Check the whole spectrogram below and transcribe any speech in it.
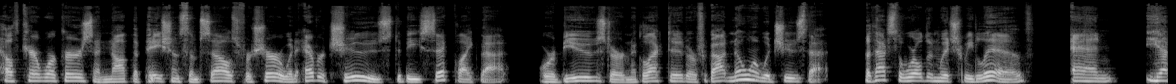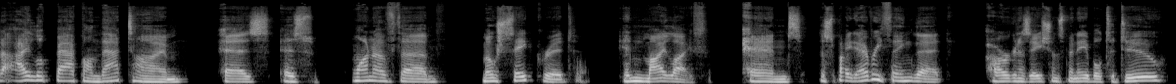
healthcare workers and not the patients themselves for sure would ever choose to be sick like that or abused or neglected or forgotten. No one would choose that. But that's the world in which we live. And yet I look back on that time as, as one of the most sacred in my life. And despite everything that our organization's been able to do,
